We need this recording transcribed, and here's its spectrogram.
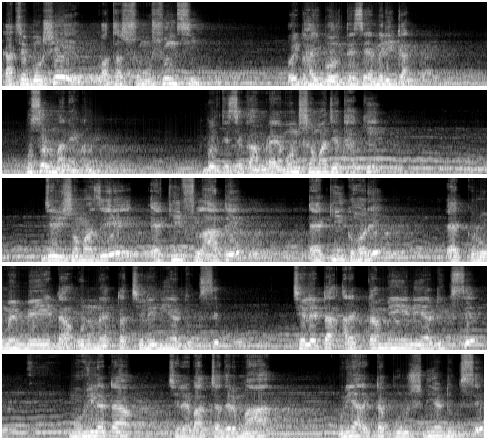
কাছে বসে কথা শুন- শুনছি। ওই ভাই বলতেছে আমেরিকান মুসলমান এখন। বলতেছে "কা, আমরা এমন সমাজে থাকি যেই সমাজে একই ফ্ল্যাটে একই ঘরে এক রুমে মেয়েটা অন্য একটা ছেলে নিয়ে ঢুকছে ছেলেটা আরেকটা মেয়ে নিয়ে ঢুকছে মহিলাটা ছেলে বাচ্চাদের মা উনি আরেকটা পুরুষ নিয়ে ঢুকছে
